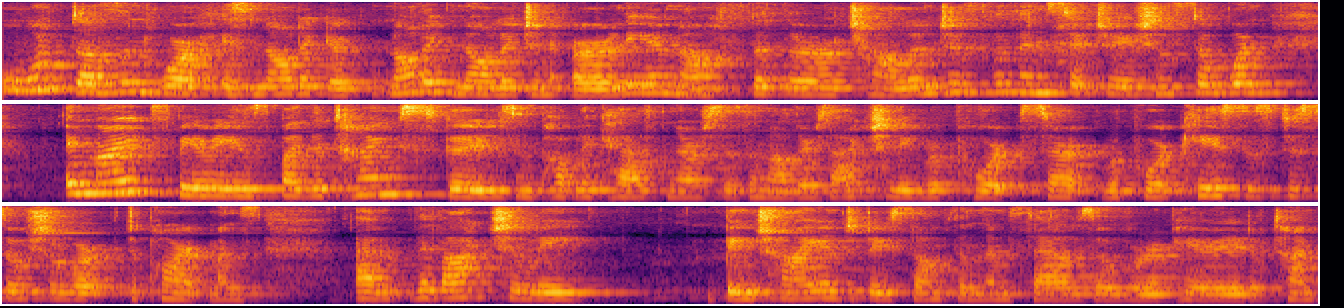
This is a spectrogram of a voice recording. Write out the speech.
Well, what doesn't work is not, not acknowledging early enough that there are challenges within situations. So when in my experience, by the time schools and public health nurses and others actually report report cases to social work departments, um, they've actually been trying to do something themselves over a period of time.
